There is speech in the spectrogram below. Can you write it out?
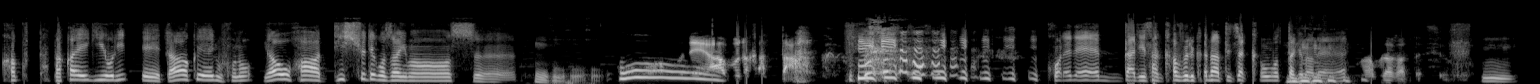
斯く戦えり、えーダークエルフのヤオハーデュッシでございます。ほうほうほうほう。おー。ね危なかった。これで、ダディさん被るかなって若干思ったけどね。危なかったですよ。うん。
